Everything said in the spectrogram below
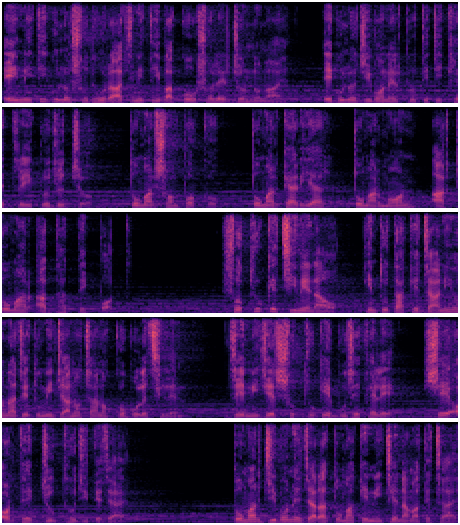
এই নীতিগুলো শুধু রাজনীতি বা কৌশলের জন্য নয়, এগুলো জীবনের প্রতিটি ক্ষেত্রেই প্রযোজ্য। তোমার সম্পর্ক, তোমার ক্যারিয়ার, তোমার মন আর তোমার আধ্যাত্মিক পথ। শত্রুকে চিনে নাও, কিন্তু তাকে জানিও না যে তুমি জানো চাণক্য বলেছিলেন, যে নিজের শত্রুকে বুঝে ফেলে সে অর্ধেক যুদ্ধ জিতে যায়। তোমার জীবনে যারা তোমাকে নিচে নামাতে চায়,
